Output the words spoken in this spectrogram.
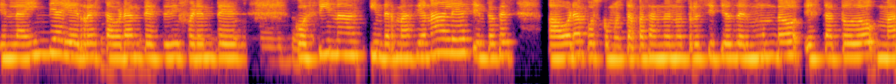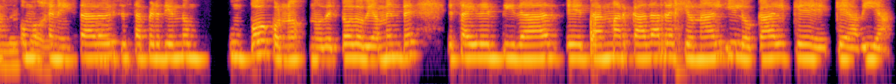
en la India y hay restaurantes de diferentes cocinas internacionales y entonces ahora pues como está pasando en otros sitios del mundo está todo más homogeneizado y se está perdiendo un un poco, no, no del todo obviamente, esa identidad eh, tan marcada regional y local que, que había.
